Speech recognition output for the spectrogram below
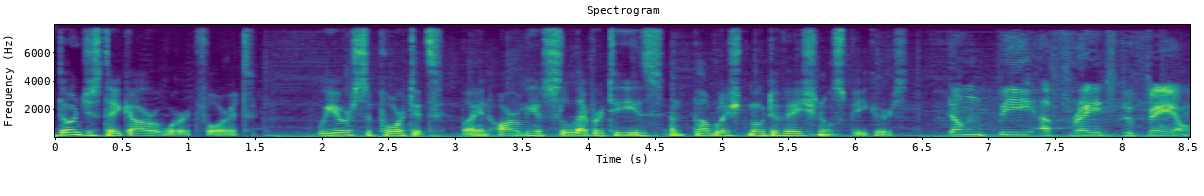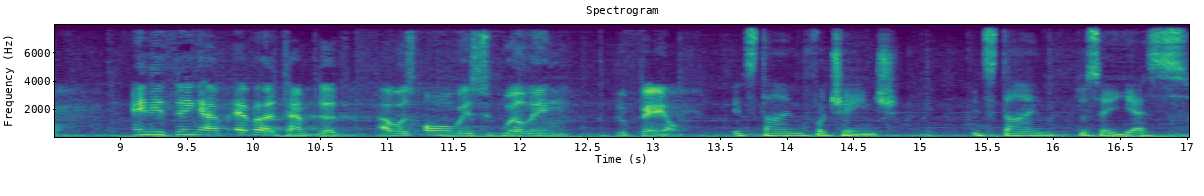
Don't just take our word for it. We are supported by an army of celebrities and published motivational speakers. Don't be afraid to fail. Anything I've ever attempted, I was always willing to fail. It's time for change. It's time to say yes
